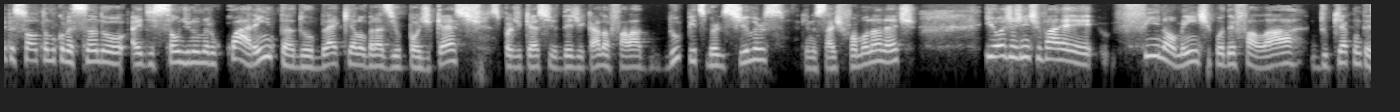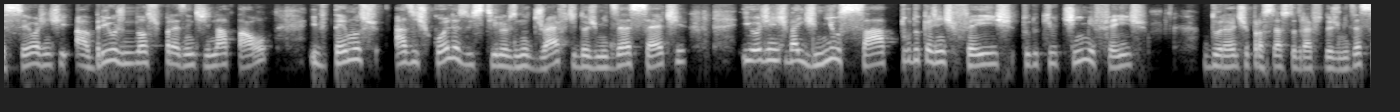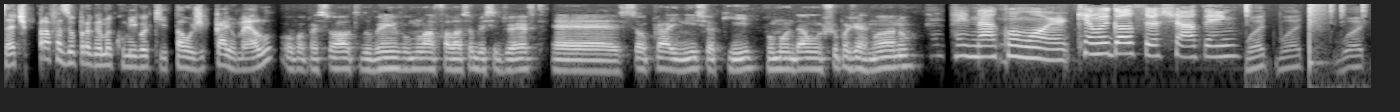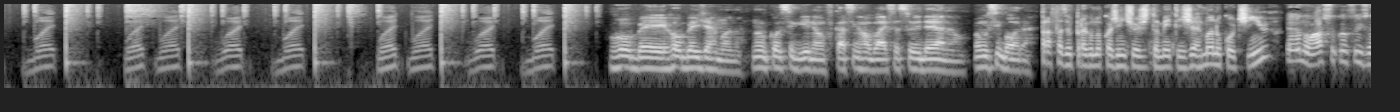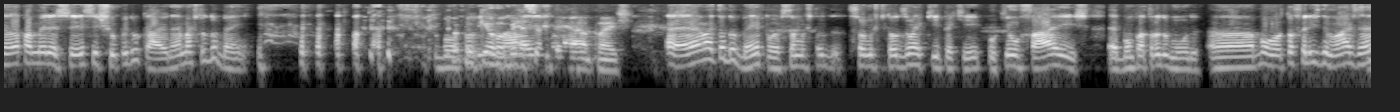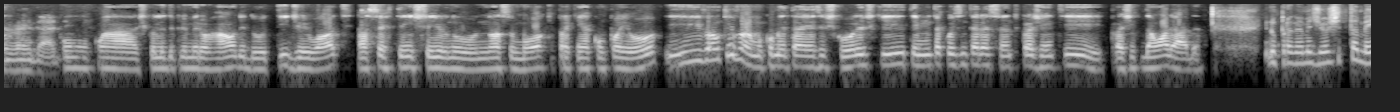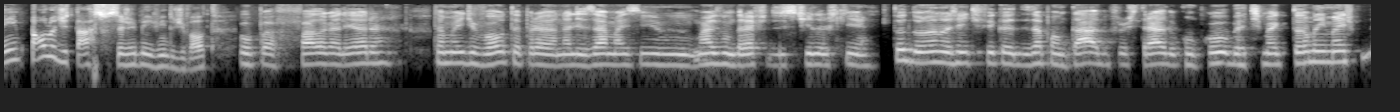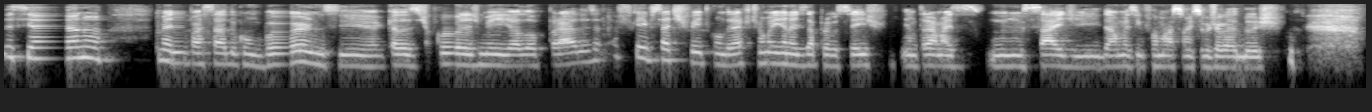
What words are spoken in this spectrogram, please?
bem, pessoal, estamos começando a edição de número 40 do Black Yellow Brasil Podcast, esse podcast dedicado a falar do Pittsburgh Steelers, aqui no site Fomonanet. E hoje a gente vai finalmente poder falar do que aconteceu. A gente abriu os nossos presentes de Natal e temos as escolhas dos Steelers no draft de 2017. E hoje a gente vai esmiuçar tudo que a gente fez, tudo que o time fez durante o processo do draft de 2017. Para fazer o programa comigo aqui tá hoje Caio Melo. Opa, pessoal, tudo bem? Vamos lá falar sobre esse draft. É, só para início aqui, vou mandar um chupa germano. Hey, Nakamura, can we go thrift shopping? What, what, what, what, what, what, what, what, what, what, what, what? Roubei, roubei, Germano. Não consegui não ficar sem roubar essa sua ideia não. Vamos embora. Para fazer o programa com a gente hoje também tem Germano Coutinho. Eu não acho que eu fiz nada pra merecer esse chupe do Caio, né? Mas tudo bem. Bom, Foi porque eu roubei a sua ideia, rapaz. É, mas tudo bem, pô. Somos, todo, somos todos uma equipe aqui. O que um faz é bom pra todo mundo. Ah, bom, eu tô feliz demais, É né? verdade. Com, com a escolha de primeiro round do TJ Watt. Acertei em cheio no nosso mock pra quem acompanhou. E vamos que vamos comentar aí as escolhas que tem muita coisa interessante pra gente, pra gente dar uma olhada. E no programa de hoje também Paulo de Tarso, seja bem-vindo de volta. Opa, fala galera. Estamos aí de volta para analisar mais um, mais um draft dos Steelers que todo ano a gente fica desapontado, frustrado com o Colbert, McTominay, mas esse ano, melhor passado com Burns e aquelas escolhas meio alopradas, eu fiquei satisfeito com o draft. Vamos aí analisar para vocês, entrar mais no inside e dar umas informações sobre os jogadores.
